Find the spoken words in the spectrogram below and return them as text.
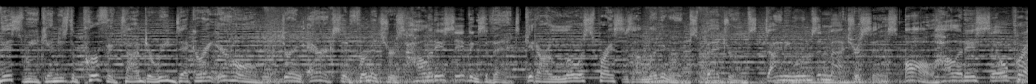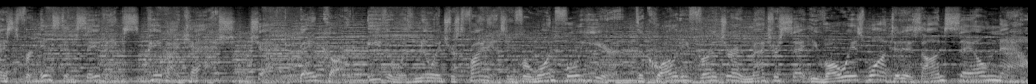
This weekend is the perfect time to redecorate your home during Erickson Furniture's Holiday Savings Event. Get our lowest prices on living rooms, bedrooms, dining rooms, and mattresses. All holiday sale priced for instant savings. Pay by cash, check, bank card, even with no interest financing for one full year. The quality furniture and mattress set you've always wanted is on sale now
